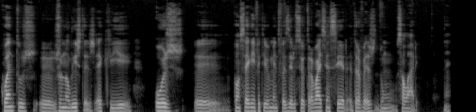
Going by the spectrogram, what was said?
Quantos uh, jornalistas é que hoje uh, conseguem efetivamente fazer o seu trabalho sem ser através de um salário. Né?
